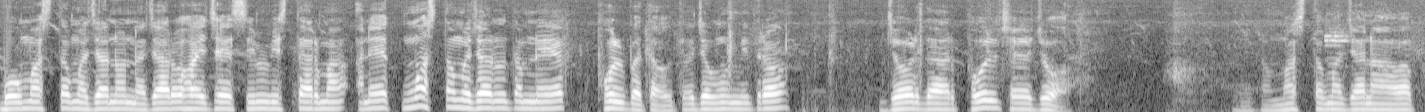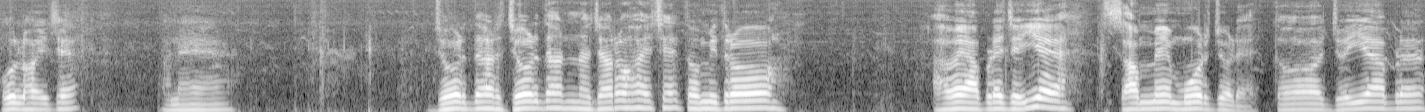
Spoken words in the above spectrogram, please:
બહુ મસ્ત મજાનો નજારો હોય છે સીમ વિસ્તારમાં અને એક મસ્ત મજાનું તમને એક ફૂલ બતાવું. તો જો હું મિત્રો જોરદાર ફૂલ છે જો મસ્ત મજાના આવા ફૂલ હોય છે. અને જોરદાર જોરદાર નજારો હોય છે. તો મિત્રો, હવે આપણે જઈએ સામે મોર જોડે. તો જોઈએ આપણે,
